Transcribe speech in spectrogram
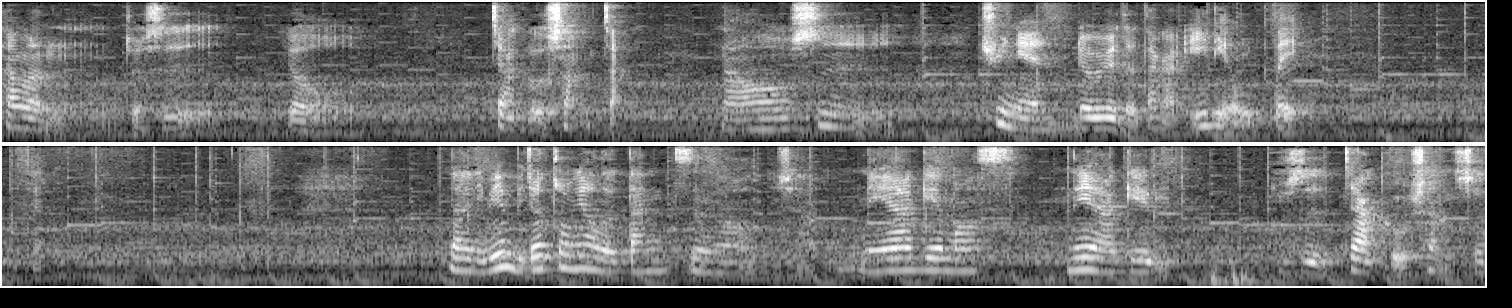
他们就是有价格上涨，然后是去年六月的大概一点五倍。那里面比较重要的单字呢，像 n e a g e m a s n e a g i l 就是价格上升、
